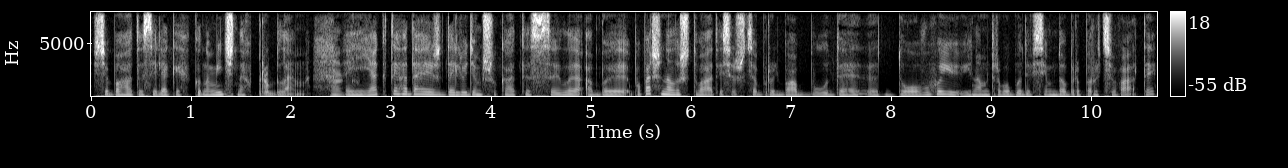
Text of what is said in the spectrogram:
ще багато всіляких економічних проблем. Так. Як ти гадаєш, де людям шукати сили, аби, по-перше, налаштуватися, що ця боротьба буде е, довгою, і нам треба буде всім добре працювати.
